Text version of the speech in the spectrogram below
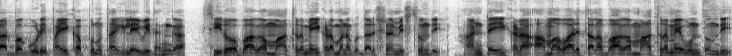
గర్భగుడి పైకప్పును తగిలే విధంగా శిరోభాగం మాత్రమే ఇక్కడ మనకు దర్శనమిస్తుంది. అంటే ఇక్కడ అమ్మవారి తలభాగం మాత్రమే ఉంటుంది.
